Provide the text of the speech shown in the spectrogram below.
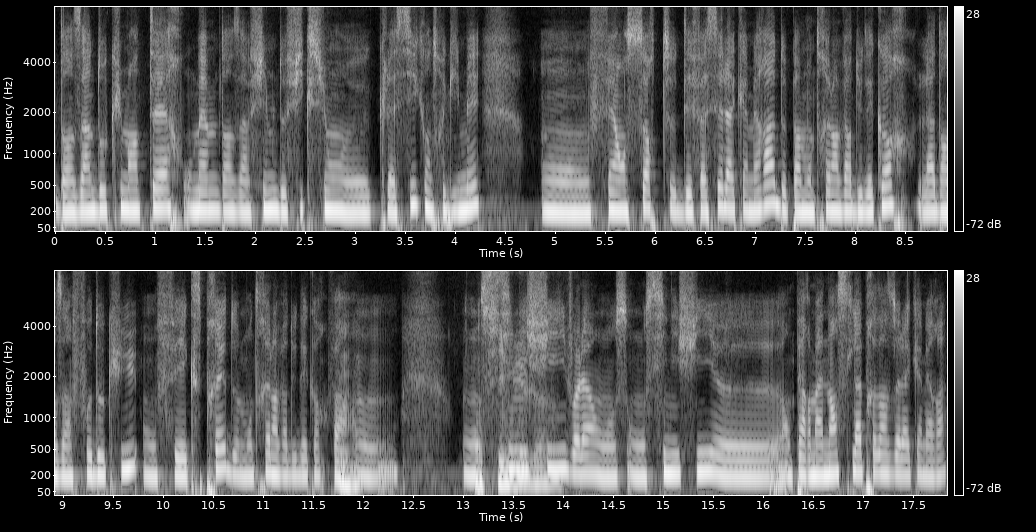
dans un documentaire ou même dans un film de fiction euh, classique, entre guillemets, on fait en sorte d'effacer la caméra, de pas montrer l'envers du décor. Là, dans un faux docu, on fait exprès de montrer l'envers du décor. Enfin, Mhm. on, on On simule. signifie, voilà, on, on signifie euh, en permanence la présence de la caméra.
